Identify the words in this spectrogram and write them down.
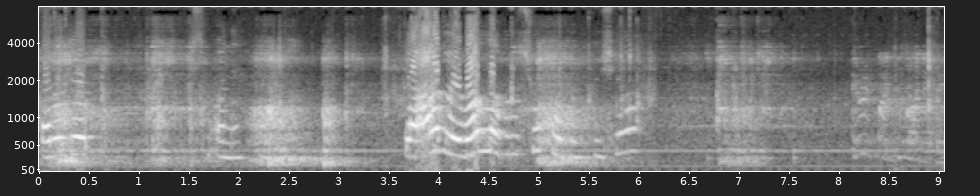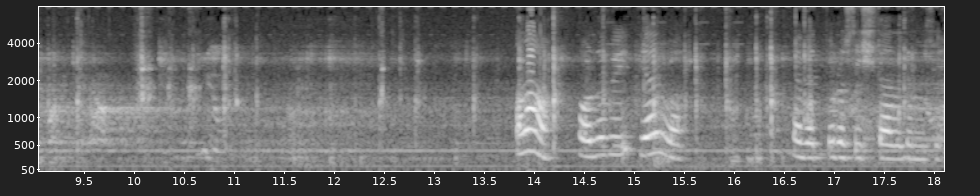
Her oluyor. O ne? Ya abi valla burası çok korkunçmuş ya. Ama orada bir yer var. Evet burası işte aradığımız yer.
